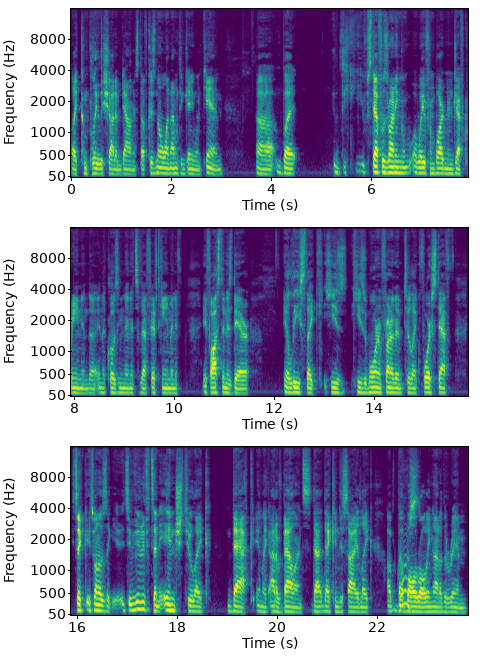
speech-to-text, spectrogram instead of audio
like completely shot him down and stuff. Because no one, I don't think anyone can. Uh, but Steph was running away from Barton and Jeff Green in the in the closing minutes of that fifth game, and if if Austin is there, at least like he's he's more in front of him to like force Steph. It's like it's one of those like it's even if it's an inch to like back and like out of balance that that can decide like a, a ball rolling out of the rim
